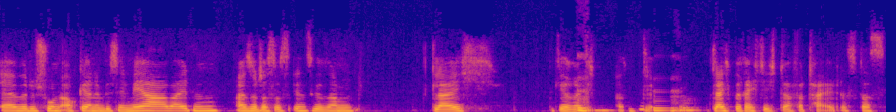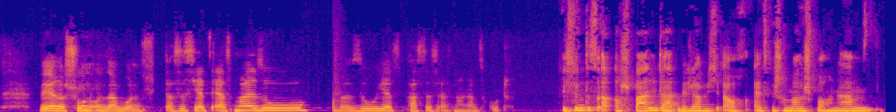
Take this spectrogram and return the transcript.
er würde schon auch gerne ein bisschen mehr arbeiten. Also dass es insgesamt gleich gerecht, mhm. also gleichberechtigter verteilt ist. Das wäre schon unser Wunsch. Das ist jetzt erstmal so, aber so jetzt passt es erstmal ganz gut. Ich finde es auch spannend, da hatten wir, glaube ich, auch, als wir schon mal gesprochen haben,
